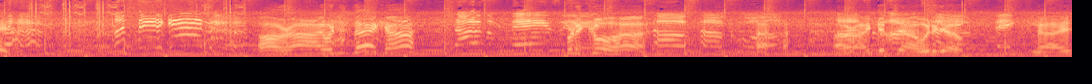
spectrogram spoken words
Hey, Let's do it again. all right. What'd you think, huh? That was amazing. Pretty cool, huh? So so cool. All right, good job. Way to go. Awesome. Thank you. Nice.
